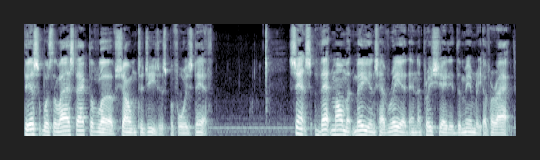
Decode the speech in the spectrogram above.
this was the last act of love shown to Jesus before his death. Since that moment, millions have read and appreciated the memory of her act.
